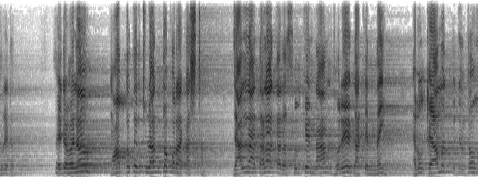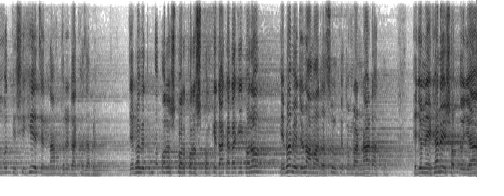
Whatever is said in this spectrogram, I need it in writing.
ধরে ডাকেন। তো এটা হলো মহাব্বতের চূড়ান্ত পরাকাষ্ঠা যে আল্লাহ তালা তার রসুলকে নাম ধরে ডাকেন নাই এবং কেয়ামত পর্যন্ত উম্মদকে শিখিয়েছেন নাম ধরে ডাকা যাবে না। যেভাবে তোমরা পরস্পর পরস্পরকে ডাকাডাকি করো, এভাবে যেন আমার রসুলকে তোমরা না ডাকো। এজন্য এখানে শব্দ, ইয়া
